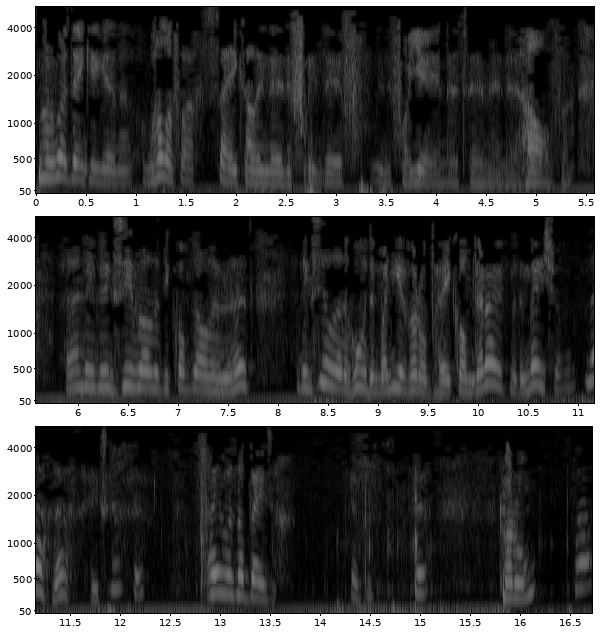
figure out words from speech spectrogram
Maar wat denk ik, uh, om half acht sta ik al in de, in de, in de foyer, in, dat, in de hal. En ik, ik, zie wel dat die komt al in het. En ik zie wel hoe de manier waarop hij komt eruit met een meisje. Dag, dag. Ik zeg, hij was al bezig. Ja. Waarom? Ja.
